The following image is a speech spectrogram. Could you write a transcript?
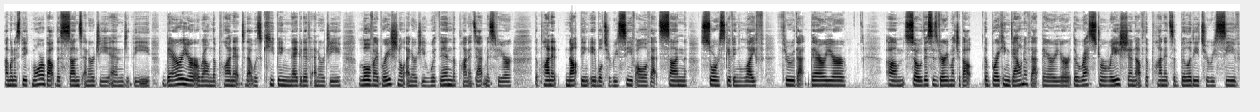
I'm going to speak more about the sun's energy and the barrier around the planet that was keeping negative energy, low vibrational energy within the planet's atmosphere, the planet not being able to receive all of that sun source giving life through that barrier. Um, so, this is very much about the breaking down of that barrier, the restoration of the planet's ability to receive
